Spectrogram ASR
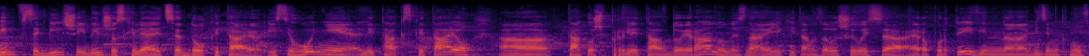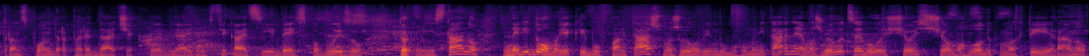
він все більше і більше схиляється до Китаю. І сьогодні літак з Китаю також прилітав до Ірану. Не знаю, які там залишилися аеропорти. Він а, відімкнув транспондер передатчик для ідентифікації десь поблизу Туркменістану. Невідомо, який був вантаж, можливо, він був гуманітарний, а можливо, це було щось, що могло допомогти Ірану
